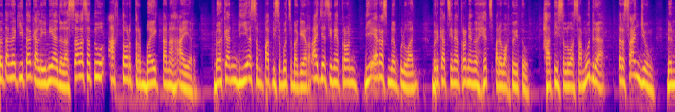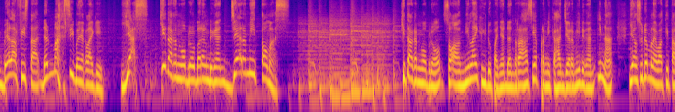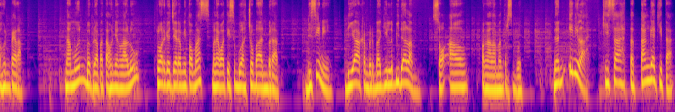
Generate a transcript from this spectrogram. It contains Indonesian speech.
Tetangga kita kali ini adalah salah satu aktor terbaik tanah air. Bahkan dia sempat disebut sebagai raja sinetron di era 90-an berkat sinetron yang ngehits pada waktu itu. Hati Seluas Samudra, Tersanjung, dan Bella Vista, dan masih banyak lagi. Yes, kita akan ngobrol bareng dengan Jeremy Thomas. Kita akan ngobrol soal nilai kehidupannya dan rahasia pernikahan Jeremy dengan Ina yang sudah melewati tahun perak. Namun beberapa tahun yang lalu, keluarga Jeremy Thomas melewati sebuah cobaan berat. Di sini, dia akan berbagi lebih dalam soal pengalaman tersebut. Dan inilah kisah tetangga kita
